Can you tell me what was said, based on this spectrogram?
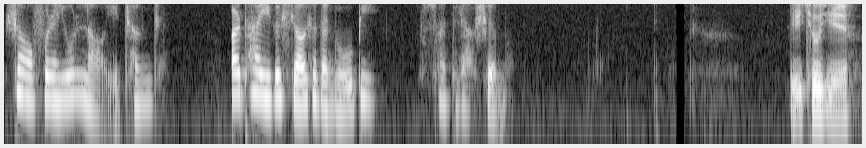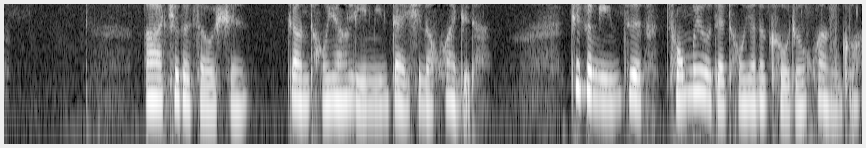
少夫人有老爷撑着，而他一个小小的奴婢，算得了什么？李秋瑾，阿秋的走神让童阳连名带姓的唤着他，这个名字从没有在童阳的口中唤过。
